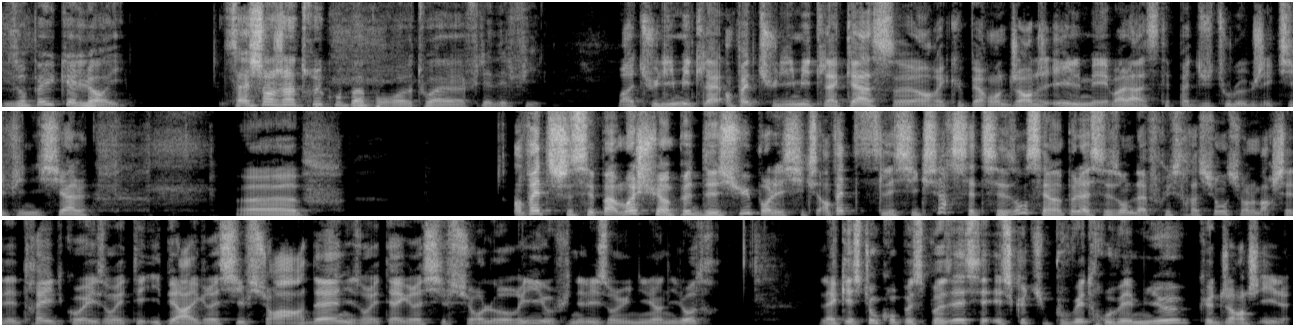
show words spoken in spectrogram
Ils ont pas eu Kyle Lowry. Ça change un truc ou pas pour toi, Philadelphie? Bah, tu limites la... En fait, tu limites la casse en récupérant George Hill, mais voilà, c'était pas du tout l'objectif initial. Euh, en fait, je sais pas. Moi, je suis un peu déçu pour les Sixers. En fait, les Sixers cette saison, c'est un peu la saison de la frustration sur le marché des trades. Quoi, ils ont été hyper agressifs sur Harden, ils ont été agressifs sur Laurie. Au final, ils ont eu ni l'un ni l'autre. La question qu'on peut se poser, c'est est-ce que tu pouvais trouver mieux que George Hill?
